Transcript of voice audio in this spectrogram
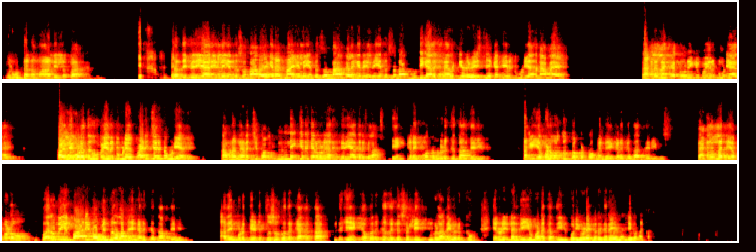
ஒரு விட்டா நம்ம ஆள் இல்லப்பா. தந்தை பெரியார் இல்லை என்று சொன்னால் அறிஞர் அண்ணா இல்லை என்று சொன்னால் கலைஞர் இல்லை என்று சொன்னால் முட்டிகாலுக்கு மேல கீழே வேஷ்டியை கட்டி இருக்க முடியாது நாம. நாங்கள் எல்லாம் கல்லூரிக்கு போயிருக்க முடியாது. பள்ளிக்கூடத்துக்கு போயிருக்க முடியாது. படிச்சிருக்க முடியாது. நம்மள நினைச்சு பார்க்கணும். இன்னைக்கு இருக்கிறவங்களுக்கு அது தெரியாது இருக்கலாம். எங்களை போன்றவர்களுக்கு தான் தெரியும். நாங்க எவ்வளவு துன்பப்பட்டோம் என்று எங்களுக்கு தான் தெரியும். நாங்கள் எல்லாம் எவ்வளவு வறுமையில் வாடினோம் என்பதெல்லாம் எங்களுக்கு தான் தெரியும். அதை உங்களுக்கு எடுத்து சொல்வதற்காகத்தான் இந்த ஏக்கம் இருக்குது என்று சொல்லி உங்கள் அனைவருக்கும் என்னுடைய நன்றியும் வணக்கத்தையும் கூறி விடைபெறுகிறேன். நன்றி வணக்கம்.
